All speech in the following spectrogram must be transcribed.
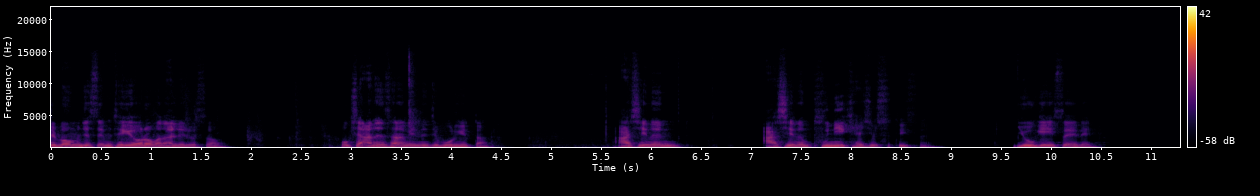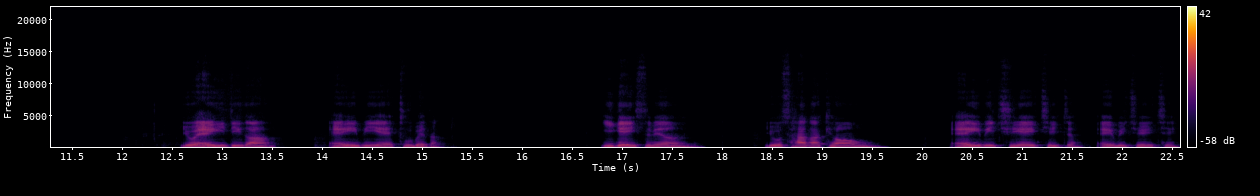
7번 문제 쌤이 되게 여러 번 알려줬어. 혹시 아는 사람 있는지 모르겠다. 아시는, 아시는 분이 계실 수도 있어요. 요게 있어야 돼. 요 AD가 AB의 두 배다. 이게 있으면 요 사각형 ABGH 있죠? ABGH.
